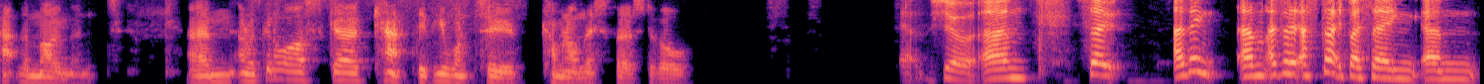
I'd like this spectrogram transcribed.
at the moment? Um, and I was going to ask uh, Cath if you want to comment on this first of all. Yeah, sure. Um, so I think, um, as I, I, started by saying, um,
